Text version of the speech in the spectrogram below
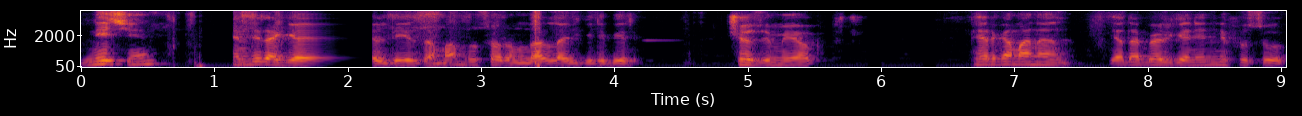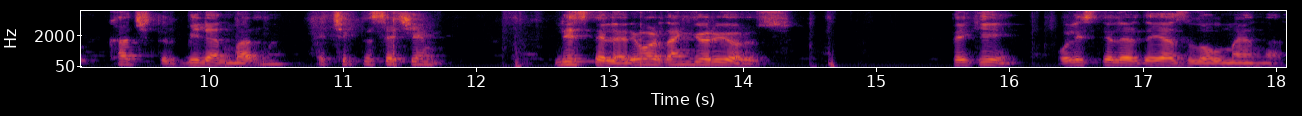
Niçin? Kendi de geldiği zaman bu sorunlarla ilgili bir çözümü yoktur. Pergama'nın ya da bölgenin nüfusu kaçtır bilen var mı? E çıktı seçim listeleri oradan görüyoruz. Peki o listelerde yazılı olmayanlar,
